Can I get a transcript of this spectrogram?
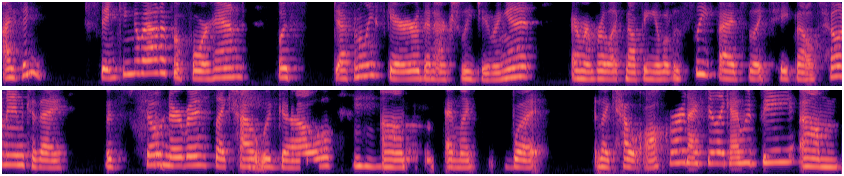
I think thinking about it beforehand was definitely scarier than actually doing it. I remember like not being able to sleep. I had to like take melatonin because I was so nervous like how it would go hmm um and like what like how awkward I feel like I would be. Um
